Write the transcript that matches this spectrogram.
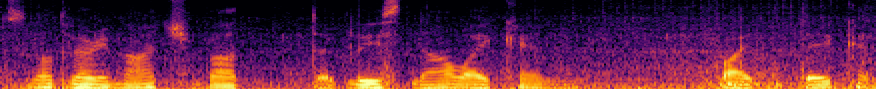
It's not very much, but at least now I can fight the Taken.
